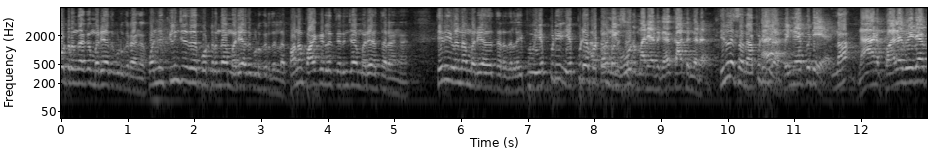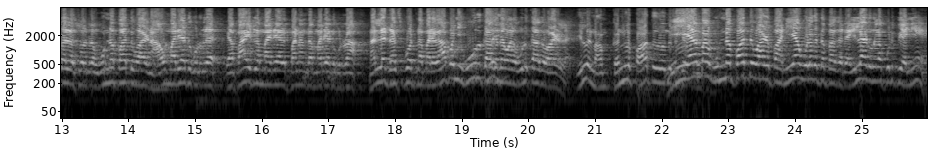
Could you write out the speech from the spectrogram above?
போட்டிருந்தாக்க மரியாதை கொடுக்குறாங்க. கொஞ்சம் கிழிஞ்சதை போட்டிருந்தா மரியாதை கொடுக்குறதில்ல. பணம் பாக்கெட்டில் தெரிஞ்சால் மரியாதை தராங்க. தெரியலன்னா மரியாதை தரதில்ல. இப்போ எப்படி எப்படியாப்பட்ட? ஊர் மரியாதைக்காக காத்துங்கிற. இல்ல சாமி அப்படி இல்ல. பின்ன எப்படி? நான்- பல வீடியோக்கள்ல சொல்றேன். உன்னை பார்த்து வாழணும் அவன் மரியாதை கொடுக்கல. என் பாக்கெட்ல மரியாதை பணம் தான் மரியாதை கொடுக்குறான். நல்ல ட்ரெஸ் போட்டு மரியாதை. அப்ப நீ ஊருக்காக தான் உனக்காக வாழல. இல்ல நான் கண்ணுல பார்த்தது வந்து நீ ஏன்பா உன்னை பார்த்து வாழப்பா? நீ ஏன் உலகத்தை பாக்குற இல்லாதவங்களாம் கொடுப்பியா நீ?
